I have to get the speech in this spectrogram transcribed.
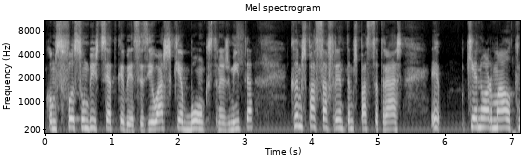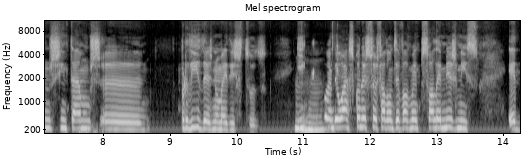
Como se fosse um bicho de sete cabeças. E eu acho que é bom que se transmita, que damos passos à frente, damos passos atrás, é, que é normal que nos sintamos uh, perdidas no meio disto tudo. E uhum. quando eu acho que quando as pessoas falam de desenvolvimento pessoal é mesmo isso. É,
